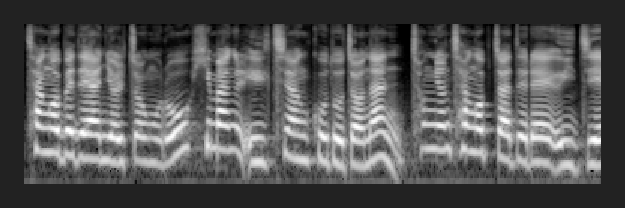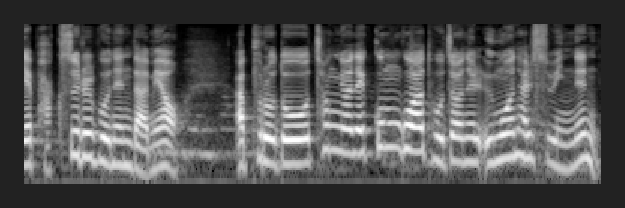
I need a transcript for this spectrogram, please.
창업에 대한 열정으로 희망을 잃지 않고 도전한 청년 창업자들의 의지에 박수를 보낸다며 앞으로도 청년의 꿈과 도전을 응원할 수 있는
